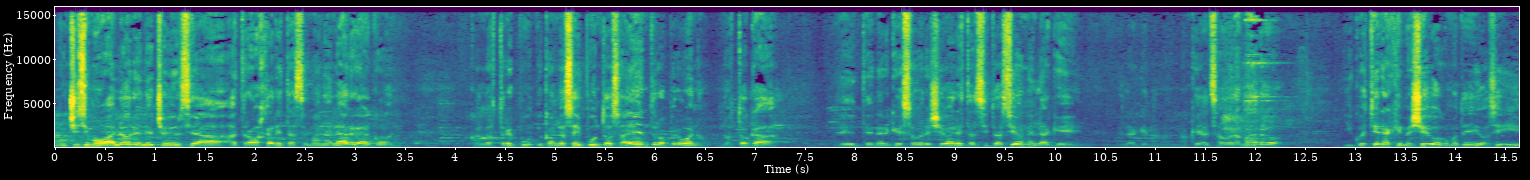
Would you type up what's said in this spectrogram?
muchísimo valor el hecho de irse a, trabajar esta semana larga con, con los, tres, con los seis puntos adentro, pero bueno, nos toca eh, tener que sobrellevar esta situación en la que, en la que nos, queda el sabor amargo. Y cuestiones que me llevo, como te digo, ¿sí?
